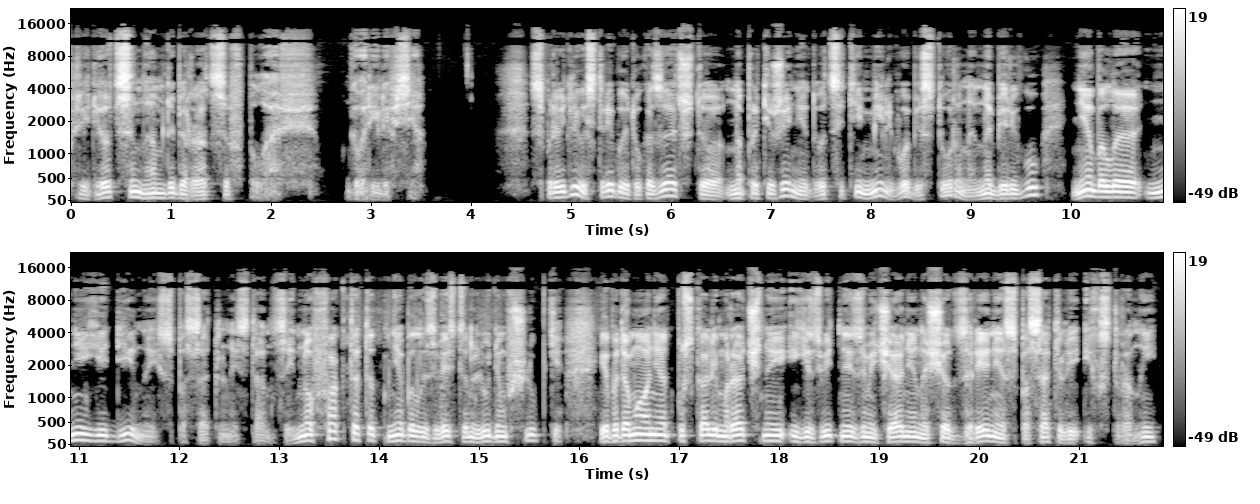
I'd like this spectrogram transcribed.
«Придется нам добираться вплавь», — говорили все. Справедливость требует указать, что на протяжении двадцати миль в обе стороны на берегу не было ни единой спасательной станции. Но факт этот не был известен людям в шлюпке, и потому они отпускали мрачные и язвительные замечания насчет зрения спасателей их страны.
